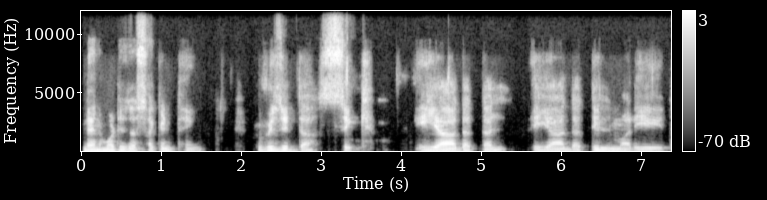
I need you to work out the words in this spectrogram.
Then what is the second thing? Visit the sick. Iyadatil marid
